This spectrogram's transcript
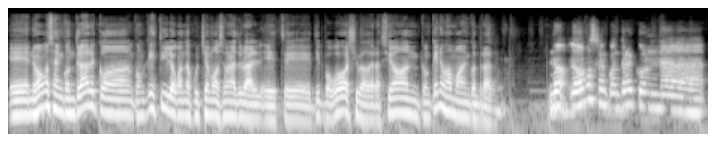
Eh, nos vamos a encontrar con, con, qué estilo cuando escuchemos Sobrenatural, este tipo worship, adoración, ¿con qué nos vamos a encontrar? No, nos vamos a encontrar con una,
